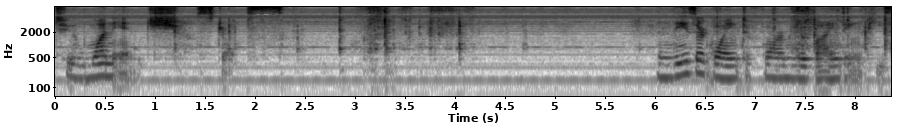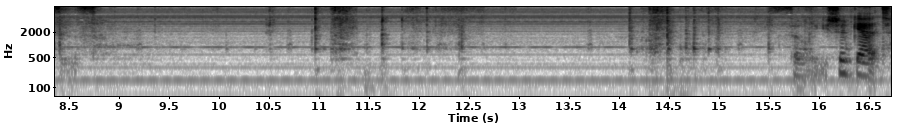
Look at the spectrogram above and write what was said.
to one inch strips. These are going to form your binding pieces. So you should get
